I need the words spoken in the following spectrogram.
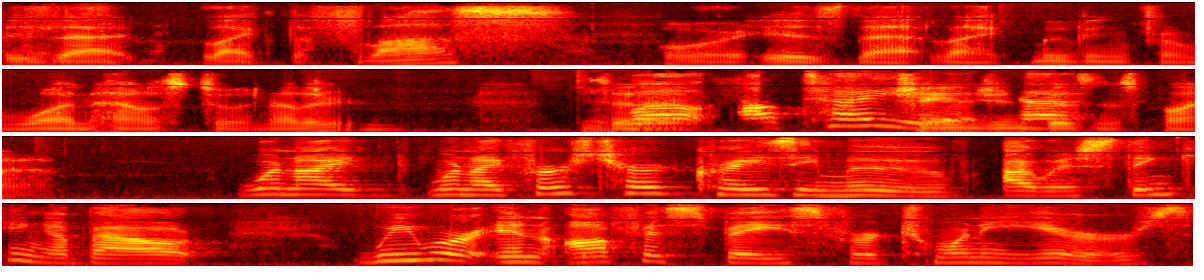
Is that like the floss, or is that like moving from one house to another? Is well a i'll tell you change in uh, business plan? when I when I first heard Crazy Move, I was thinking about we were in office space for 20 years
